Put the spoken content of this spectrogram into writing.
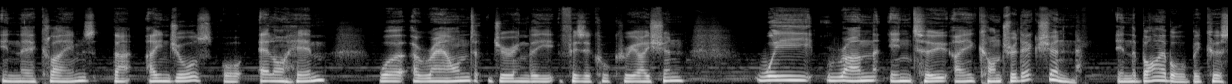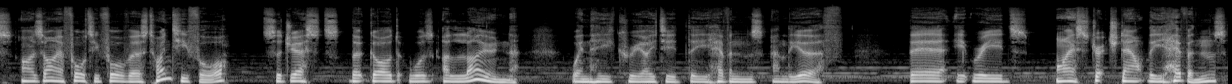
in their claims that angels or Elohim were around during the physical creation, we run into a contradiction in the Bible because Isaiah 44, verse 24, suggests that God was alone when he created the heavens and the earth. There it reads, I stretched out the heavens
